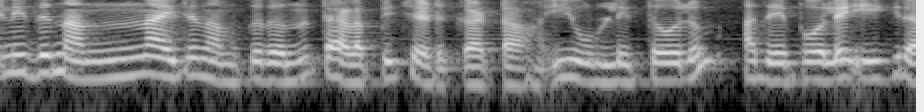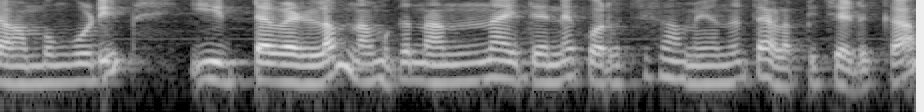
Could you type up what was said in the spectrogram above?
ഇനി ഇത് നന്നായിട്ട് നമുക്കിതൊന്ന് തിളപ്പിച്ചെടുക്കാം കേട്ടോ ഈ ഉള്ളിത്തോലും അതേപോലെ ഈ ഗ്രാമ്പും കൂടിയും ഈ ഇട്ട വെള്ളം നമുക്ക് നന്നായിട്ട് തന്നെ കുറച്ച് സമയം ഒന്ന് തിളപ്പിച്ചെടുക്കാം.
